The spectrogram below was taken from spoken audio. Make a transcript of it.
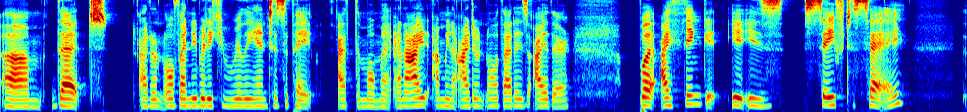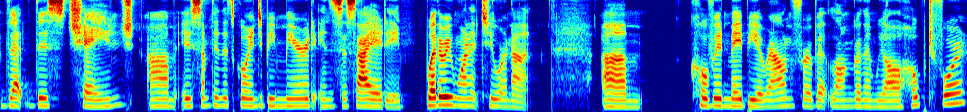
um, that I don't know if anybody can really anticipate at the moment. And I, I mean, I don't know what that is either. But I think it is safe to say that this change um, is something that's going to be mirrored in society, whether we want it to or not. Um, COVID may be around for a bit longer than we all hoped for.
